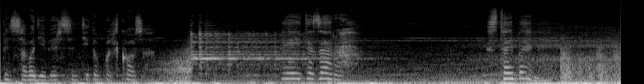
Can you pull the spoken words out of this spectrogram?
Pensavo di aver sentito qualcosa. Ehi, tesoro. Stai bene?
